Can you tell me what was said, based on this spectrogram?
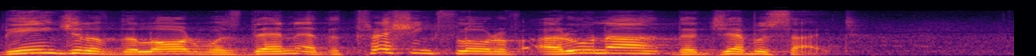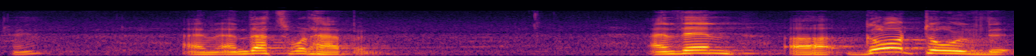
The angel of the Lord was then at the threshing floor of Araunah the Jebusite. Okay? And, and that's what happened. And then uh, God told,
